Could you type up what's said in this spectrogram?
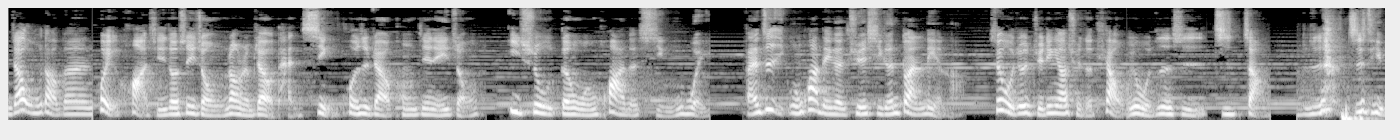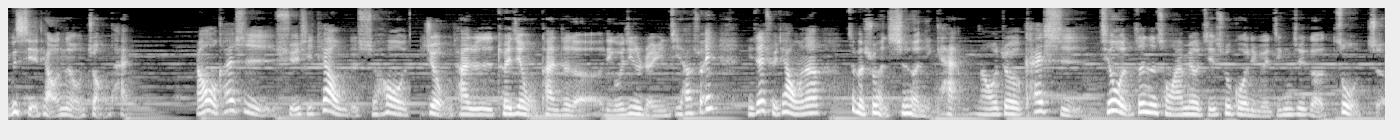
你知道舞蹈跟绘画其实都是一种让人比较有弹性，或者是比较有空间的一种艺术跟文化的行为，反正是文化的一个学习跟锻炼啦。所以我就决定要选择跳舞，因为我真的是肢障，就是 肢体不协调那种状态。然后我开始学习跳舞的时候，就他就是推荐我看这个李维京的《人鱼记》，他说：“哎，你在学跳舞呢，这本书很适合你看。”然后就开始，其实我真的从来没有接触过李维京这个作者。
